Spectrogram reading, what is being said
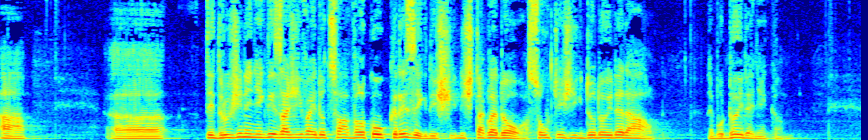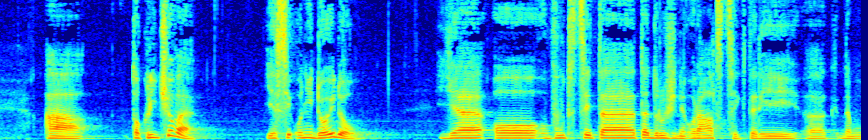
A ty družiny někdy zažívají docela velkou krizi, když, když takhle jdou a soutěží, kdo dojde dál, nebo dojde někam. A to klíčové, jestli oni dojdou, je o vůdci té, té družiny, o rádci, který, eh, nebo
